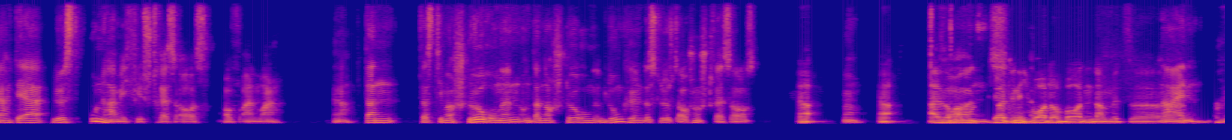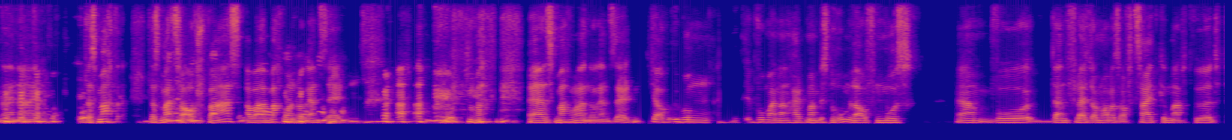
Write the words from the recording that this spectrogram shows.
Ja, der löst unheimlich viel Stress aus auf einmal. Ja, dann das Thema Störungen und dann noch Störungen im Dunkeln, das löst auch schon Stress aus. Ja, ja. ja. Also man und, sollte nicht waterboarden, damit. Äh, nein, nein, nein. Das macht, das macht zwar auch Spaß, aber macht man nur ganz selten. ja, das machen wir nur ganz selten. Ja, auch Übungen, wo man dann halt mal ein bisschen rumlaufen muss, ja, wo dann vielleicht auch mal was auf Zeit gemacht wird,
